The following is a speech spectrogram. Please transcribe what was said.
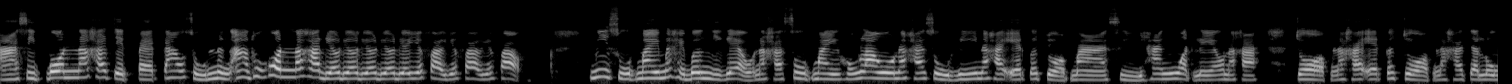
อ่าสิบบนนะคะ7 8 9 0 1อ่าทุกคนนะคะ เดี๋ยวเดี๋ยวเดี๋ยวเดี๋ยวเดี๋ยวอย่าเฝ้าอย่าเฝ้าอย่าเฝ้า มีสูตรใหม่มาให้เบิ่งอีกแล้วนะคะ สูตรใหม่ของเรานะคะ สูตรนี้นะคะแอดก็จอบมา4ี่ห้างวดแล้วนะคะ จอบนะคะแอดก็จอบนะคะ จะลง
